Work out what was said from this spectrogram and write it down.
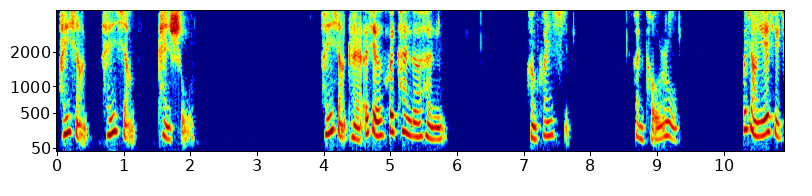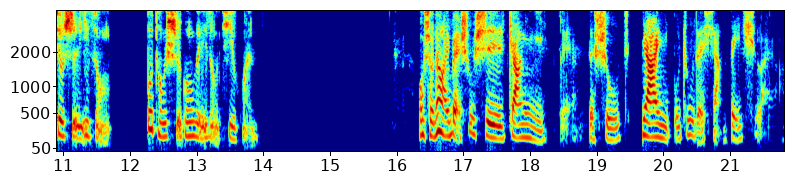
很想很想看书，很想看，而且会看得很很欢喜，很投入。我想，也许就是一种不同时空的一种替换。我手上有一本书是张毅对的书，压抑不住的想飞起来啊！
